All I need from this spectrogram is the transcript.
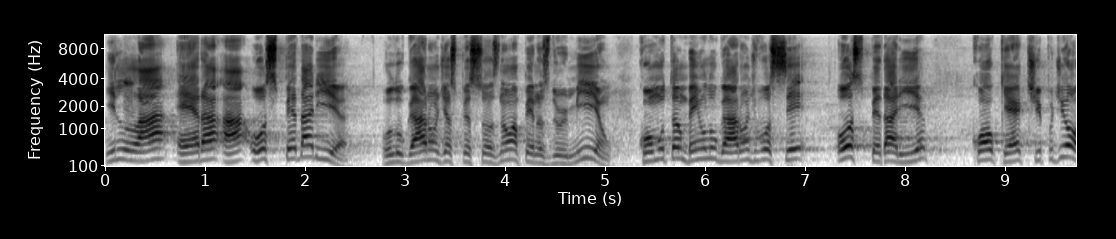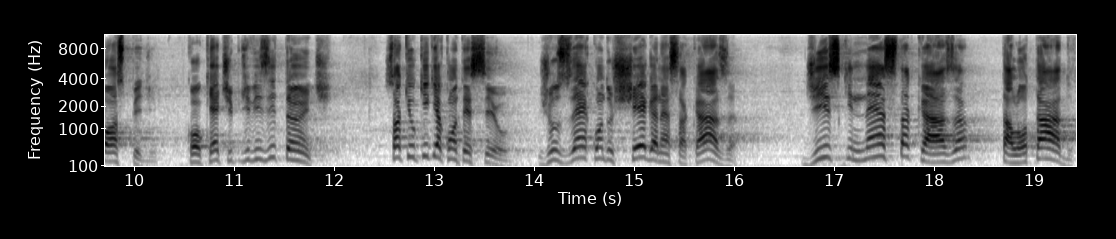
e lá era a hospedaria, o lugar onde as pessoas não apenas dormiam, como também o lugar onde você hospedaria qualquer tipo de hóspede, qualquer tipo de visitante. Só que o que aconteceu? José, quando chega nessa casa, diz que nesta casa está lotado.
